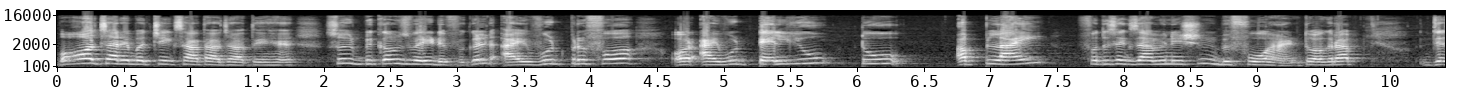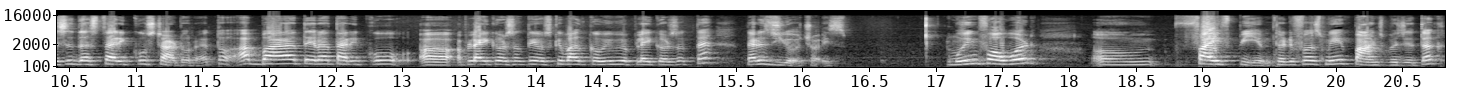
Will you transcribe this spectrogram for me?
बहुत सारे बच्चे एक साथ आ जाते हैं। So it becomes very difficult I would prefer और I would tell you to apply for this examination beforehand तो अगर आप जैसे दस तारीख को स्टार्ट हो रहा है। तो आप बारह तेरह तारीख को अप्लाई कर सकते हैं उसके बाद कभी भी अप्लाई कर सकते हैं। That is your choice moving forward five P M thirty first में पाँच बजे तक।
